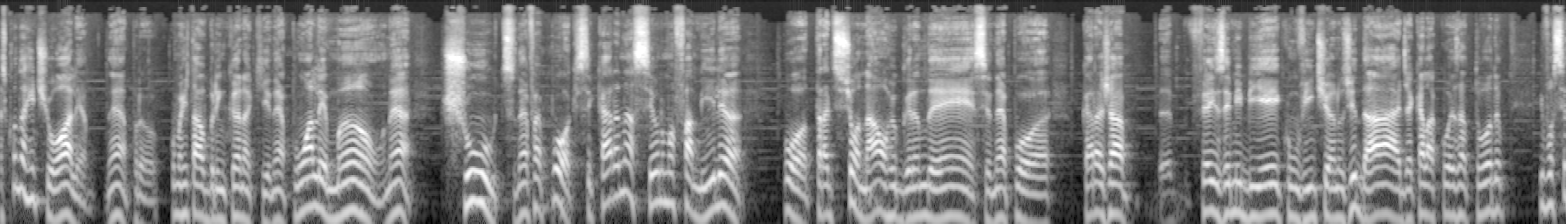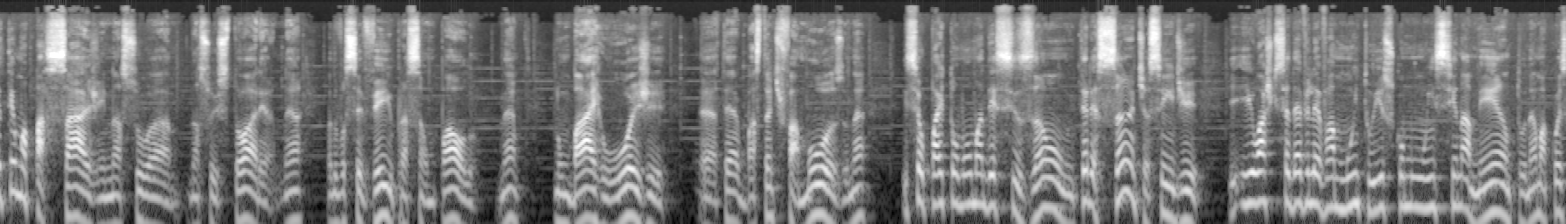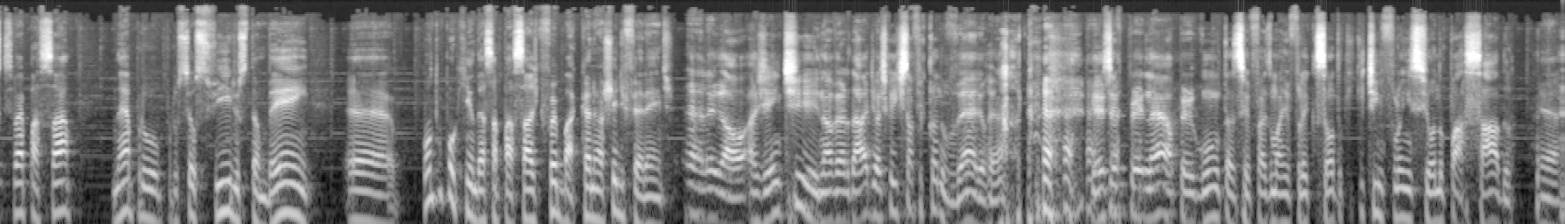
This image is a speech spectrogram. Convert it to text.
Mas quando a gente olha, né, pra, como a gente estava brincando aqui, né, para um alemão, né, Schultz, né, fala, pô, esse cara nasceu numa família, pô, tradicional rio-grandense, né, pô, o cara já eh, fez MBA com 20 anos de idade, aquela coisa toda. E você tem uma passagem na sua, na sua história, né, quando você veio para São Paulo, né, num bairro hoje é, até bastante famoso, né, e seu pai tomou uma decisão interessante, assim, de e, eu acho que você deve levar muito isso como um ensinamento, né? uma coisa que você vai passar né, para os seus filhos também. É, conta um pouquinho dessa passagem que foi bacana, eu achei diferente. É, legal. A gente, na verdade, eu acho que a gente está ficando velho, Renato. e aí você né, a pergunta, você faz uma reflexão do que, que te influenciou no passado. É.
